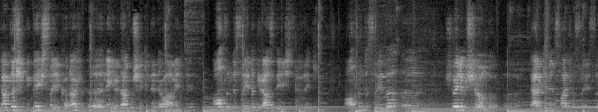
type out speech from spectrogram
Yaklaşık bir 5 sayı kadar e, Nehir'den bu şekilde devam etti. 6. sayıda biraz değiştirdik. 6. sayıda e, şöyle bir şey oldu. E, derginin sayfa sayısı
